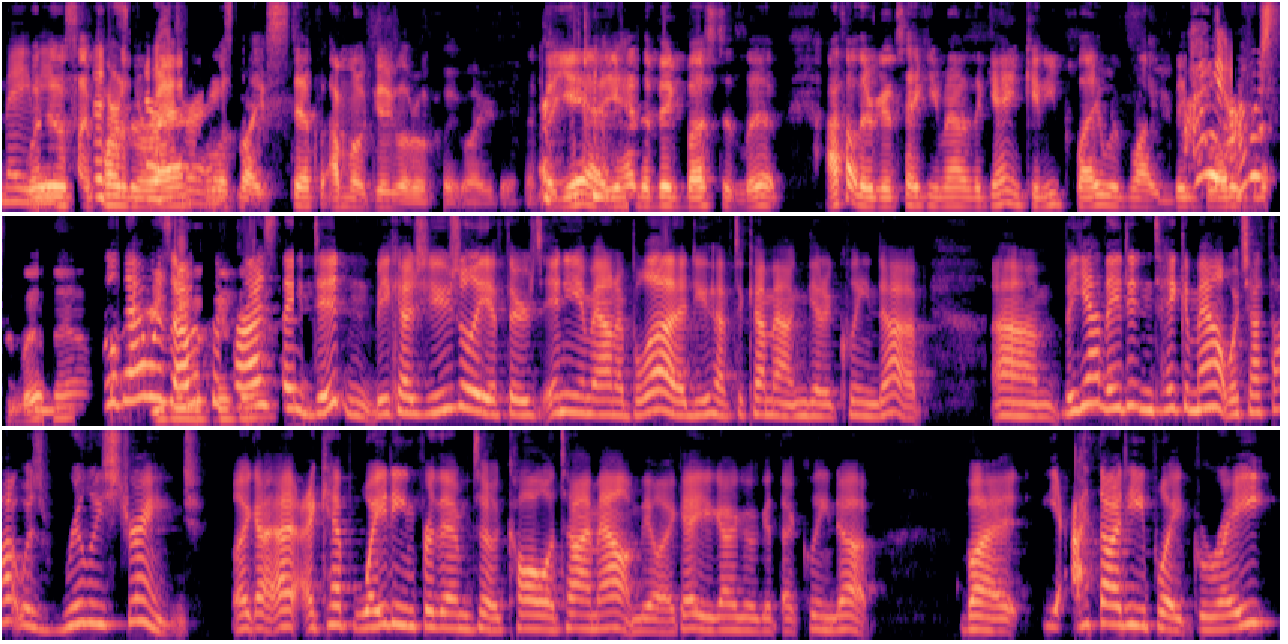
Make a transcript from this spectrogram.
Maybe when it was like part of the rap. Right. Was like step. I'm gonna Google it real quick while you're doing that. But yeah, you had the big busted lip. I thought they were gonna take him out of the game. Can you play with like big I, I was, busted lip now? Well, that was I was surprised they didn't because usually if there's any amount of blood, you have to come out and get it cleaned up. Um, but yeah, they didn't take him out, which I thought was really strange. Like I, I kept waiting for them to call a timeout and be like, "Hey, you gotta go get that cleaned up." But yeah, I thought he played great.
